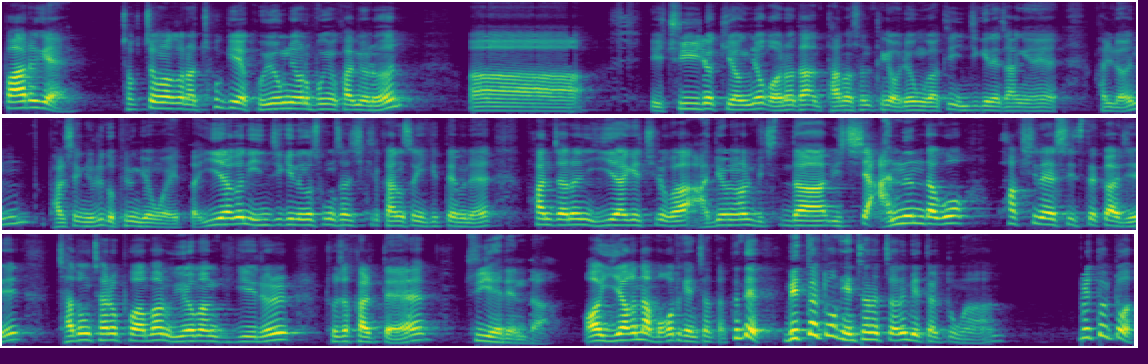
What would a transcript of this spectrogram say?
빠르게 적정하거나 초기에 고용량으로 복용하면은 아, 이 주의력, 기억력, 언어 단- 단어 선택의 어려움 같은 인지기능 장애 관련 발생률이 높이는 경우가 있다. 이 약은 인지기능을 송산시킬 가능성이 있기 때문에 환자는 이 약의 치료가 악영향을 미친다, 미치지 않는다고 확신할 수 있을 때까지 자동차를 포함한 위험한 기기를 조작할 때 주의해야 된다. 어, 이 약은 나 먹어도 괜찮다. 근데 몇 달 동안 괜찮았잖아요. 몇 달 동안. 몇 달 동안.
